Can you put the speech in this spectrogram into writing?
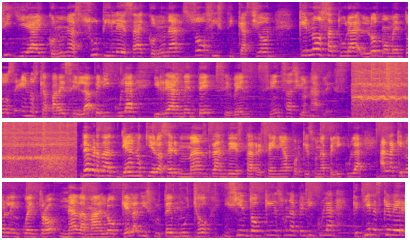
CGI con una sutileza, con una sofisticación que no satura los momentos en los que aparece la película y realmente se ven sensacionables. De verdad ya no quiero hacer más grande esta reseña porque es una película a la que no le encuentro nada malo, que la disfruté mucho y siento que es una película que tienes que ver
